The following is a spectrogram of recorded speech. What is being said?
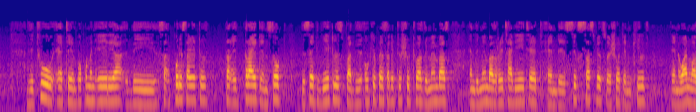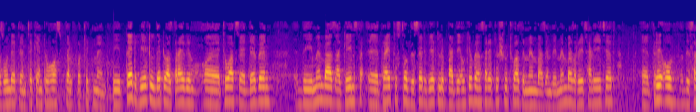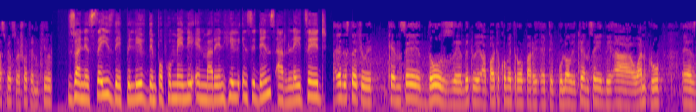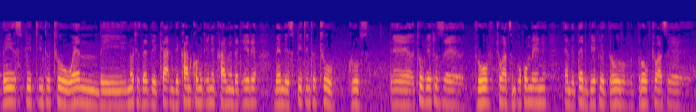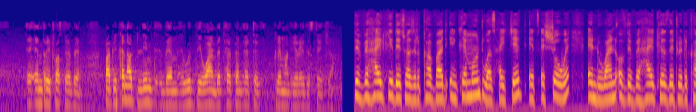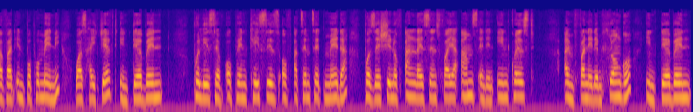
The two at the Mpophomeni area, the police started to try and stop the said vehicles, but the occupants started to shoot towards the members, and the members retaliated, and the six suspects were shot and killed, and one was wounded and taken to hospital for treatment. The third vehicle that was driving uh, towards uh, Durban, the members against uh, tried to stop the said vehicle, but the occupants started to shoot towards the members, and the members retaliated. Uh, three of the suspects were shot and killed. Zwane says they believe the Mpophomeni and Mariannhill incidents are related. At this stage, we can say those uh, that were about to commit robbery at Bulwer, we can say they are one group as they split into two when they notice that they can't, they can't commit any crime in that area, then they split into two groups. The two vehicles uh, drove towards Mpophomeni and the third vehicle drove, drove towards uh, N3 towards Durban. But we cannot link them with the one that happened at the Clermont area at stage. The vehicle that was recovered in Clermont was hijacked at a Eshowe, and one of the vehicles that were recovered in Mpophomeni was hijacked in Durban. Police have opened cases of attempted murder, possession of unlicensed firearms, and an inquest. I'm Fanele Mhlongo in Durban.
